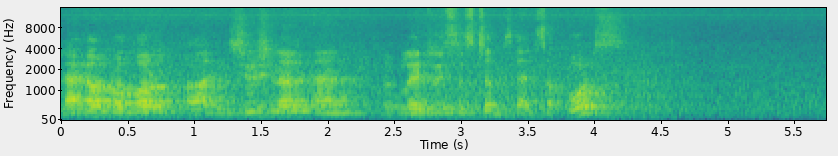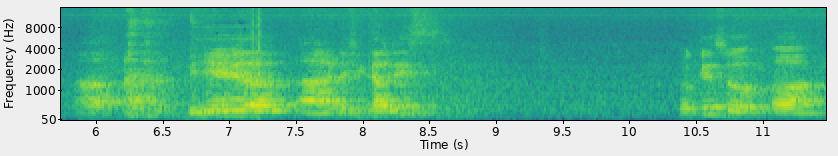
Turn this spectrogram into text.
lack of proper uh, institutional and regulatory systems and supports, uh, behavioral difficulties. Okay, so uh,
